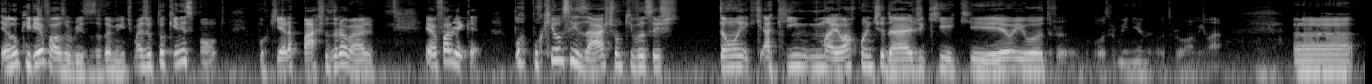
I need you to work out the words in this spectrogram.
eu não queria falar sobre isso exatamente, mas eu toquei nesse ponto, porque era parte do trabalho. Eu falei, por, por que vocês acham que vocês estão aqui em maior quantidade que, que eu e outro, outro menino, outro homem lá? Uh,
